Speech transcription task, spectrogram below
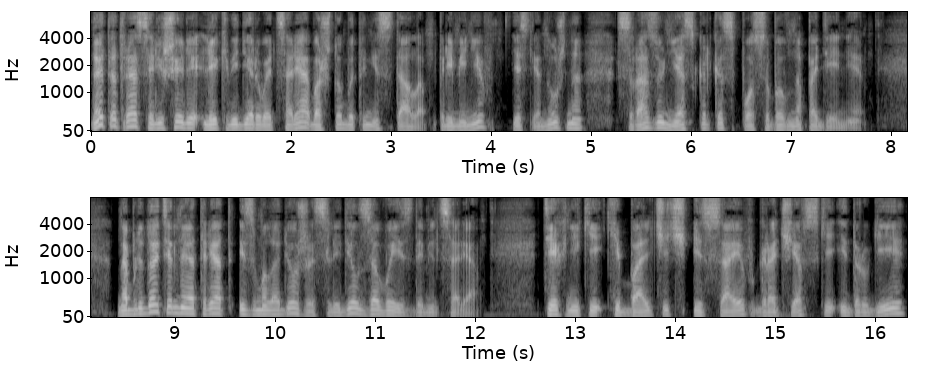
На этот раз решили ликвидировать царя во что бы то ни стало, применив, если нужно, сразу несколько способов нападения. Наблюдательный отряд из молодежи следил за выездами царя. Техники Кибальчич, Исаев, Грачевский и другие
